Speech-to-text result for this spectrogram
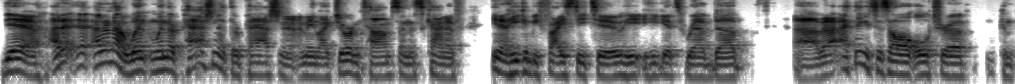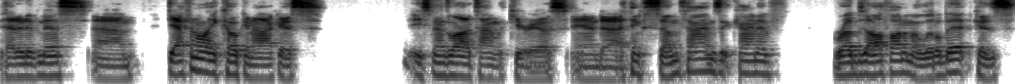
yeah i, I don't know when when they're passionate they're passionate i mean like jordan thompson is kind of you know he can be feisty too he, he gets revved up uh, but I think it's just all ultra competitiveness. Um, definitely Kokkinakis. He spends a lot of time with Kyrgios, and uh, I think sometimes it kind of rubs off on him a little bit because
